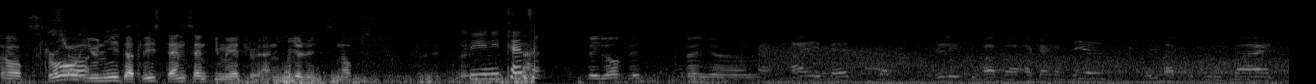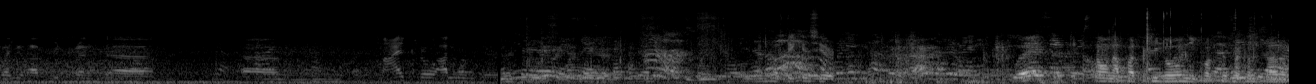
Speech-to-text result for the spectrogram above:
of straw, Straw. you need at least 10 centimeter, and here it's not. It's, So you need 10 they love this. They, um, high beds, that's really to have a, a kind of on n'a pas de frigo ni quoi que ce soit comme ça. Donc,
